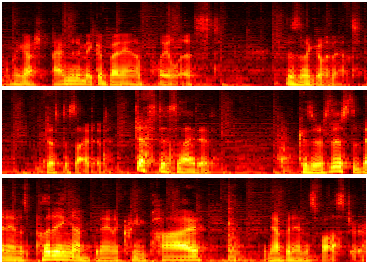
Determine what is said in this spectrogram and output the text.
Oh my gosh, I'm gonna make a banana playlist. This is gonna go in that. Just decided, just decided because there's this, the bananas pudding, a banana cream pie, and now bananas foster.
